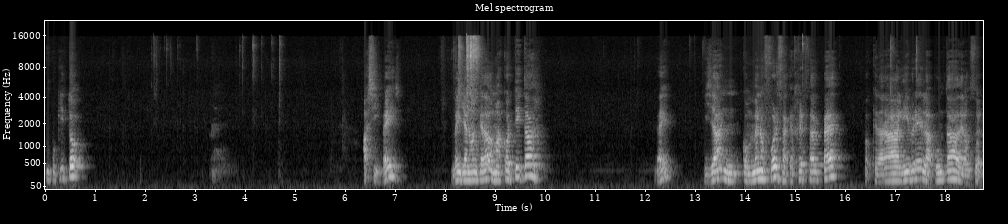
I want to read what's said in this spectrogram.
un poquito así, ¿veis? ¿Veis? Ya nos han quedado más cortitas. ¿Veis? Y ya con menos fuerza que ejerza el pez, pues quedará libre la punta del anzuelo.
